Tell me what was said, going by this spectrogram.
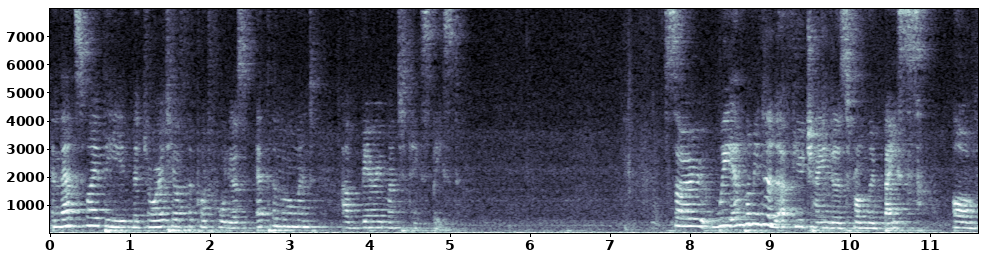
and that's why the majority of the portfolios at the moment are very much text-based. So we implemented a few changes from the base of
